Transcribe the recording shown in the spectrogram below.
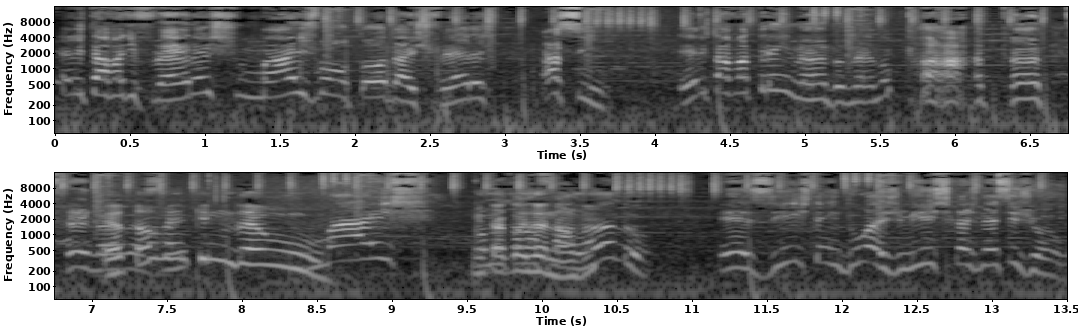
Ele tava de férias, mas voltou das férias. Assim, ele tava treinando, né? Não tá tanto treinando. Eu tô assim. vendo que não deu. Mas, como Muita eu tava coisa não, falando, existem duas místicas nesse jogo.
